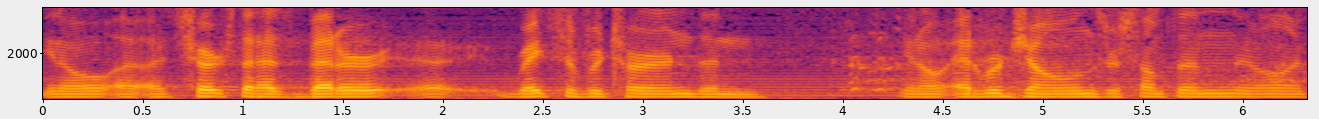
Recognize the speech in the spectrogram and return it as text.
you know, a, a church that has better uh, rates of return than, you know, Edward Jones or something. You know, like,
